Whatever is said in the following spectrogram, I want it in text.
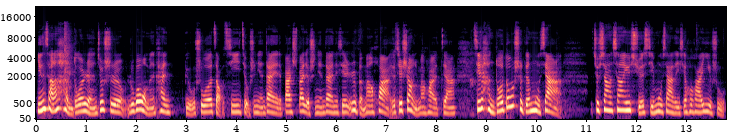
影响了很多人。就是如果我们看。比如说，早期九十年代、八十八九十年代那些日本漫画，尤其是少女漫画家，其实很多都是跟木下，就像相当于学习木下的一些绘画艺术。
